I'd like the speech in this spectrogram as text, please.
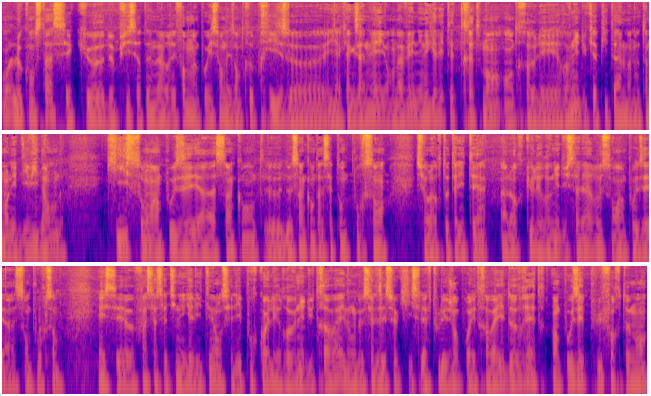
Le constat, c'est que depuis certaines réformes de l'imposition des entreprises euh, il y a quelques années, on avait une inégalité de traitement entre les revenus du capital, bah, notamment les dividendes, qui sont imposés à 50, euh, de 50 à 70% sur leur totalité, alors que les revenus du salaire, eux, sont imposés à 100%. Et c'est euh, face à cette inégalité, on s'est dit pourquoi les revenus du travail, donc de celles et ceux qui se lèvent tous les jours pour aller travailler, devraient être imposés plus fortement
